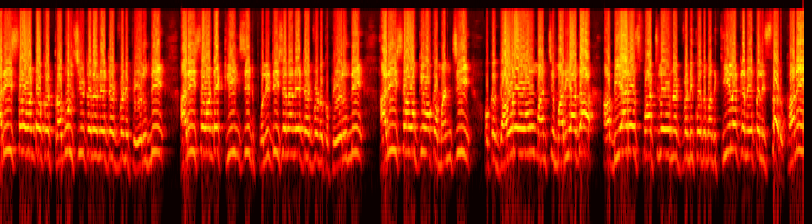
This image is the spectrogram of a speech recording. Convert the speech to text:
హరీష్ రావు అంటే ఒక ట్రబుల్ షీటర్ అనేటటువంటి పేరుంది. హరీష్ రావు అంటే క్లీన్ షీట్ పొలిటీషియన్ అనేటటువంటి ఒక పేరుంది. హరీష్ రావుకి ఒక మంచి ఒక గౌరవం మంచి మర్యాద ఆ బీఆర్ఎస్ పార్టీలో ఉన్నటువంటి కొంతమంది కీలక నేతలు ఇస్తారు. కానీ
